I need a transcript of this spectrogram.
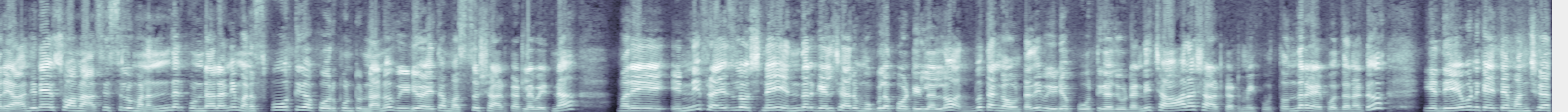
మరి ఆంజనేయ స్వామి ఆశీస్సులు మనందరికి ఉండాలని మనస్ఫూర్తిగా కోరుకుంటున్నాను. వీడియో అయితే మస్తు షార్ట్ కట్లో పెట్టిన. మరి ఎన్ని ప్రైజ్లు వచ్చినాయి ఎందరు గెలిచారు ముగ్గుల పోటీలలో అద్భుతంగా ఉంటుంది. వీడియో పూర్తిగా చూడండి. చాలా షార్ట్ కట్ మీకు. తొందరగా అయిపోద్ది అన్నట్టు ఇక దేవునికి అయితే మంచిగా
